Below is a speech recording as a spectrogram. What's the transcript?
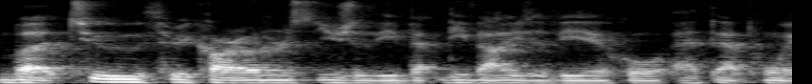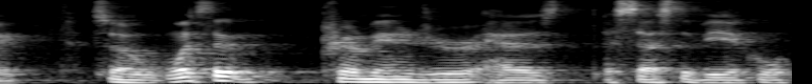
but two, three car owners usually devalues the vehicle at that point. So once the pre-owned manager has assessed the vehicle,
